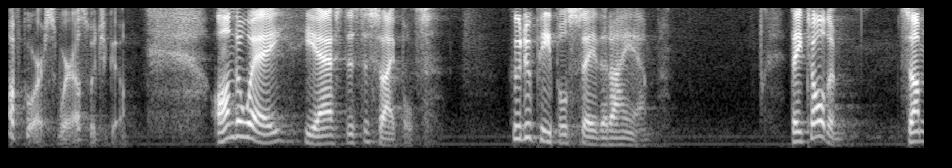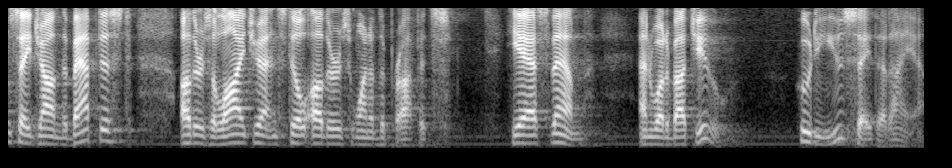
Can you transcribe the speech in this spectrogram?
Of course, where else would you go? On the way, he asked his disciples, Who do people say that I am? They told him, Some say John the Baptist, others Elijah, and still others one of the prophets. He asked them, And what about you? Who do you say that I am?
